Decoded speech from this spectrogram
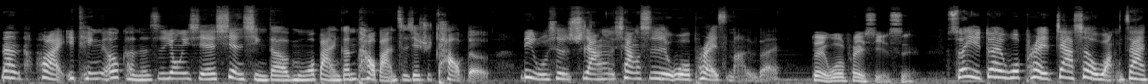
那后来一听，哦，可能是用一些现行的模板跟套板直接去套的。例如是像像是 WordPress 嘛，对不对？对，WordPress 也是。所以对 WordPress 架设网站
